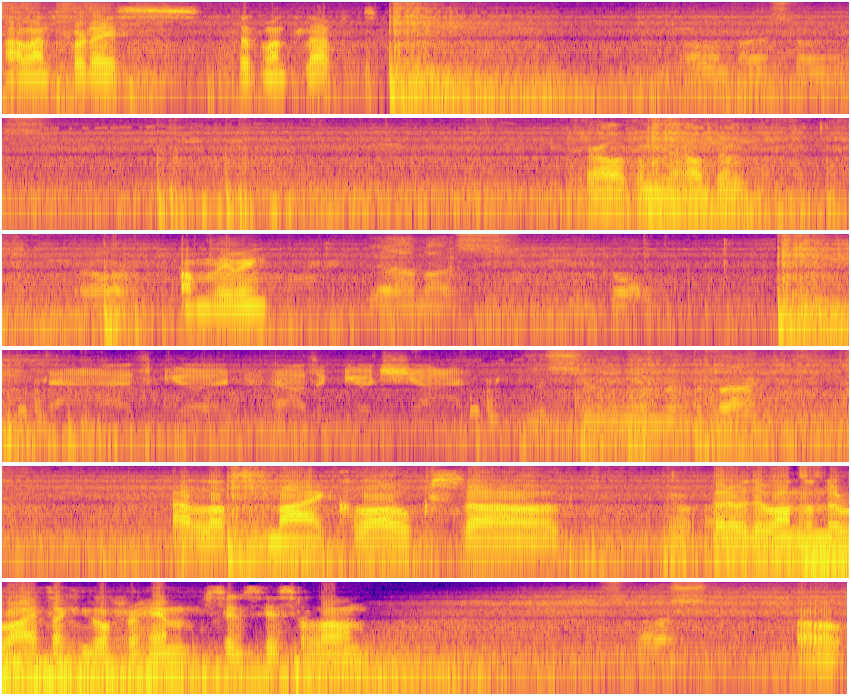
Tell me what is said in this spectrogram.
I went for this that went left. Oh, nice one. Nice. Carl, coming to help him. They are. I'm leaving. Yeah, nice. Good call. That's good. That was a good shot. Just shooting him in the back. I lost my cloak, so but the one on the right I can go for him since he's alone. Squash. Oh,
